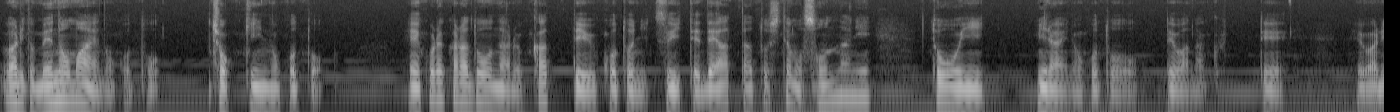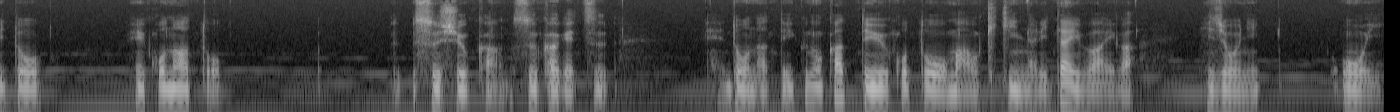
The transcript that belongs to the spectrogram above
ー、割と目の前のこと直近のこと、えー、これからどうなるかっていうことについてであったとしてもそんなに遠い未来のことではなくって、えー、割と、えー、このあと数週間数ヶ月、えどうなっていくのかっていうことを、まあ、お聞きになりたい場合が非常に多い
